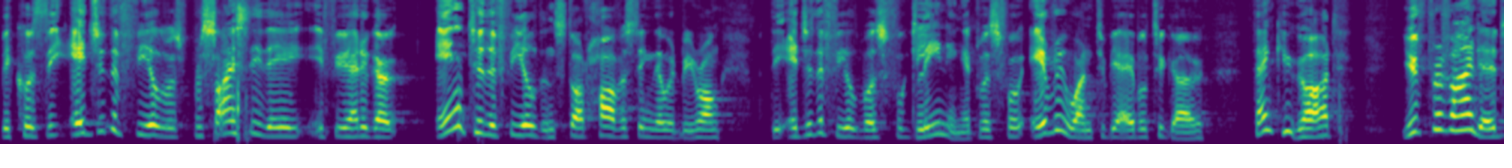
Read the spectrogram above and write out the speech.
because the edge of the field was precisely there. If you had to go into the field and start harvesting, that would be wrong. The edge of the field was for gleaning, it was for everyone to be able to go, Thank you, God. You've provided.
